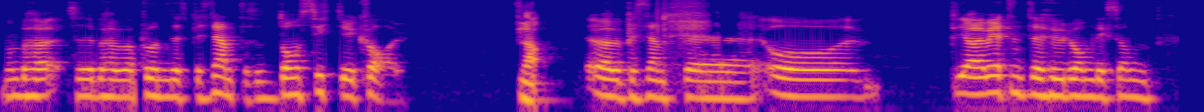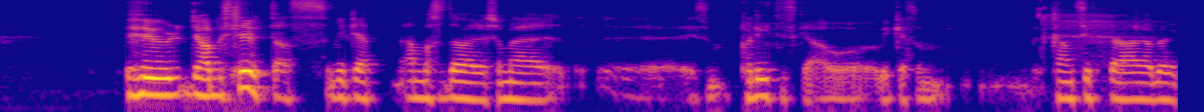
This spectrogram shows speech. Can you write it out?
man behöver, så det behöver vara bundet presidenter. Så de sitter ju kvar. Ja. Över president eh, och jag vet inte hur de liksom hur det har beslutats vilka ambassadörer som är eh, liksom politiska och vilka som kan sitta över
